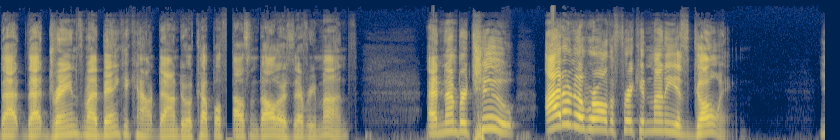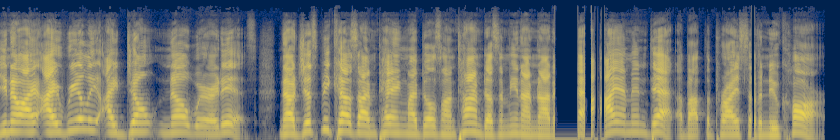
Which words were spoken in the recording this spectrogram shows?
That that drains my bank account down to a couple thousand dollars every month. And number two, I don't know where all the freaking money is going. You know, I, I really I don't know where it is. Now, just because I'm paying my bills on time doesn't mean I'm not in debt. I am in debt about the price of a new car.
